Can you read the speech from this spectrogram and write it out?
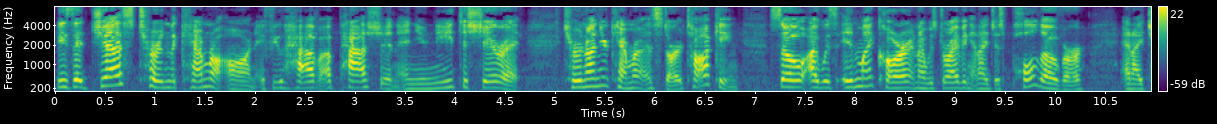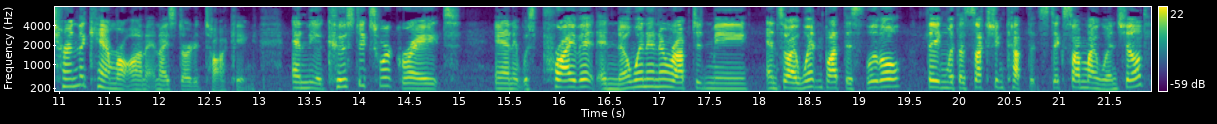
He said, just turn the camera on. If you have a passion and you need to share it, turn on your camera and start talking. So I was in my car and I was driving and I just pulled over and I turned the camera on and I started talking. And the acoustics were great and it was private and no one interrupted me. And so I went and bought this little thing with a suction cup that sticks on my windshield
